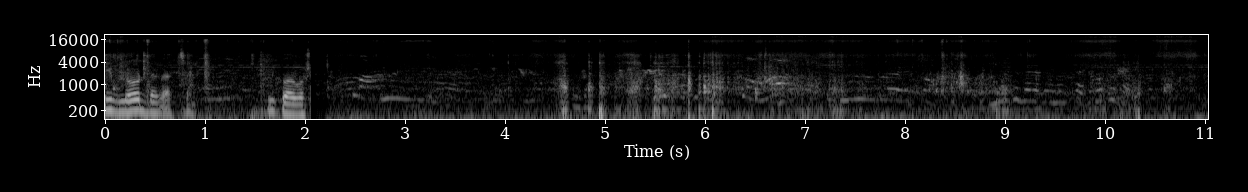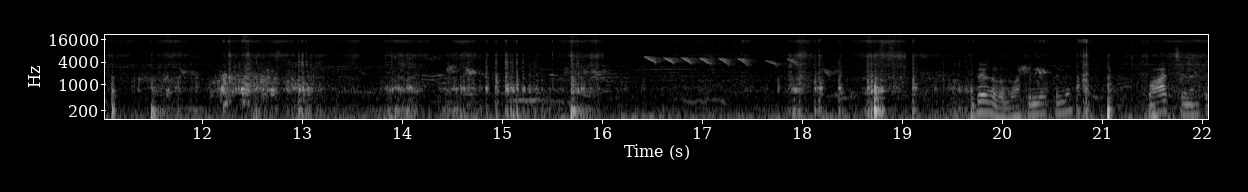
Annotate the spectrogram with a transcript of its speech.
চিপ লোড দেখাচ্ছে কি করব? কোথায় গেল? মাটি নিয়ে পেলে পাচ্ছে না তো।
